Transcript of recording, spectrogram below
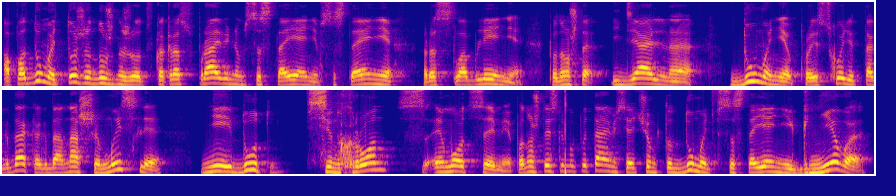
А подумать тоже нужно же вот как раз в правильном состоянии, в состоянии расслабления. Потому что идеальное думание происходит тогда, когда наши мысли не идут синхрон с эмоциями. Потому что если мы пытаемся о чем-то думать в состоянии гнева,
